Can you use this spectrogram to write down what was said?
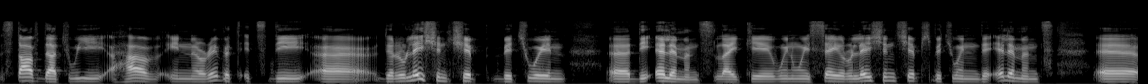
stuff that we have in Revit, it's the uh, the relationship between uh, the elements. Like uh, when we say relationships between the elements, uh,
